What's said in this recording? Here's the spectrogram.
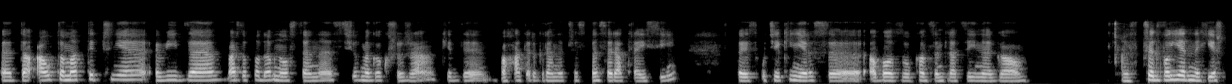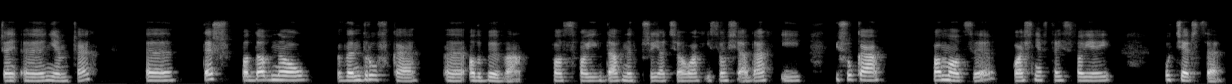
E, to automatycznie widzę bardzo podobną scenę z Siódmego Krzyża, kiedy bohater grany przez Spencera Tracy, to jest uciekinier z obozu koncentracyjnego w przedwojennych jeszcze e, Niemczech, e, też podobną wędrówkę odbywa po swoich dawnych przyjaciołach i sąsiadach i, i szuka pomocy właśnie w tej swojej ucieczce.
